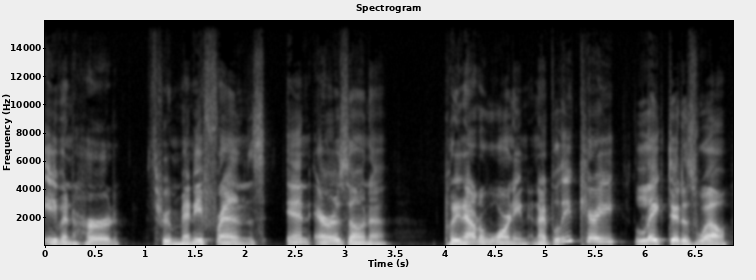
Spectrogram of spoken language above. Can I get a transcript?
even heard through many friends in Arizona, putting out a warning, and I believe Kari Lake did as well.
